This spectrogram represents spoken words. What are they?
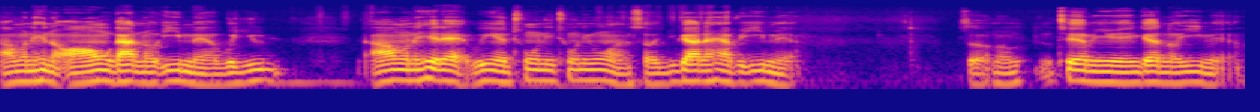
I want to hear no, I don't got no email. Will you? I don't want to hear that. We in 2021, so you got to have an email. So don't tell me you ain't got no email.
